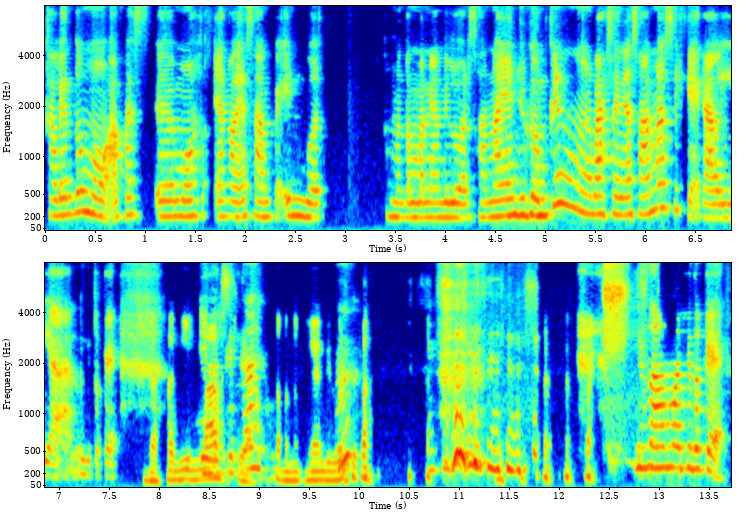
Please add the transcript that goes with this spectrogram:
kalian tuh mau apa eh, mau yang kalian sampein buat teman-teman yang di luar sana yang juga mungkin rasanya sama sih kayak kalian gitu. Kayak Berasa di Ya, kita- ya, teman-teman yang di luar. ya sama gitu kayak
